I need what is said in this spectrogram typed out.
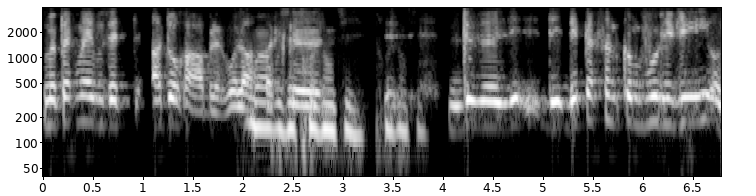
je me permets, vous êtes adorable. Voilà, vous êtes trop gentil. Trop gentil. des personnes comme vous, Olivier, on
